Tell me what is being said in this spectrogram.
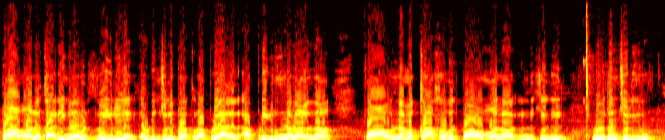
பாவமான காரியங்களும் அவர்கிட்ட இல்லை அப்படின்னு சொல்லி பார்க்குறோம். அப்படி அது- அப்படி இருந்தனால தான் பாவம் நமக்காக அவர் பாவமானார் என்று சொல்லி வேதம் சொல்கிறது.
